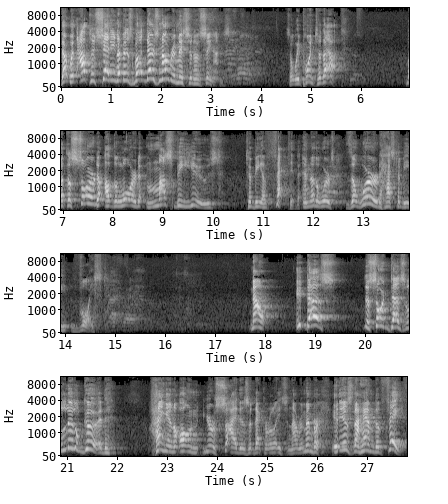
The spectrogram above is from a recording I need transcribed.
That without the shedding of his blood, there's no remission of sins. So we point to that. But the sword of the Lord must be used to be effective. In other words, the word has to be voiced. Now, it does, the sword does little good hanging on your side as a declaration. Now remember, it is the hand of faith.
